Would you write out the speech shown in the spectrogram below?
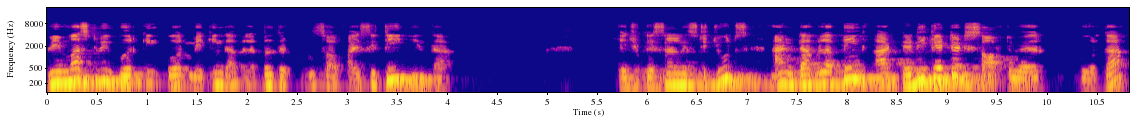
we must be working for making available the tools of ict in the educational institutes and developing a dedicated software for the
